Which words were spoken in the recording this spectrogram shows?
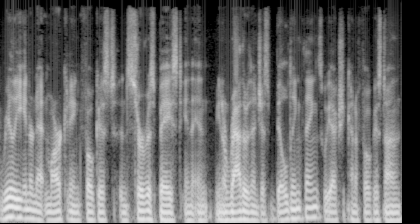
really internet marketing focused and service based in, in you know rather than just building things we actually kind of focused on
